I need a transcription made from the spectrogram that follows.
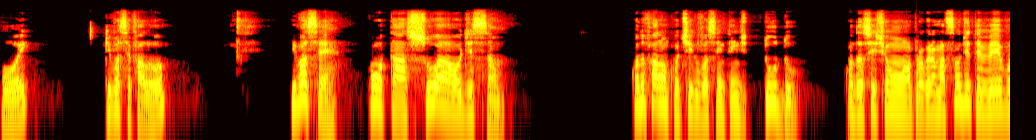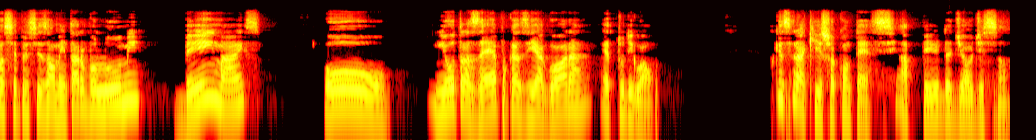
Oi? O que você falou? E você? Como está a sua audição? Quando falam contigo, você entende tudo. Quando assiste uma programação de TV, você precisa aumentar o volume bem mais. Ou em outras épocas e agora é tudo igual. Por que será que isso acontece? A perda de audição.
